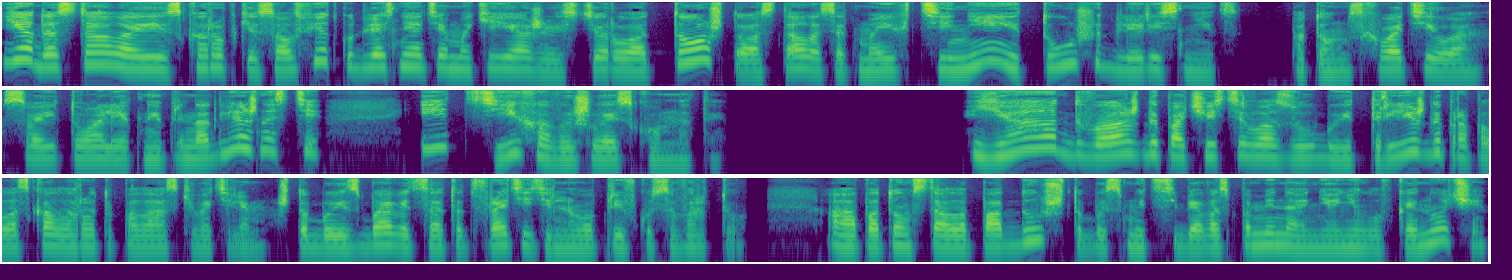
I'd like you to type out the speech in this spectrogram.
Я достала из коробки салфетку для снятия макияжа и стерла то, что осталось от моих теней и туши для ресниц. Потом схватила свои туалетные принадлежности и тихо вышла из комнаты. Я дважды почистила зубы и трижды прополоскала рот ополаскивателем, чтобы избавиться от отвратительного привкуса во рту. А потом встала под душ, чтобы смыть с себя воспоминания о неловкой ночи.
